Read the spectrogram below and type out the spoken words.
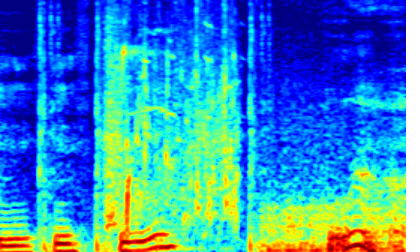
John McGee. Whoa.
